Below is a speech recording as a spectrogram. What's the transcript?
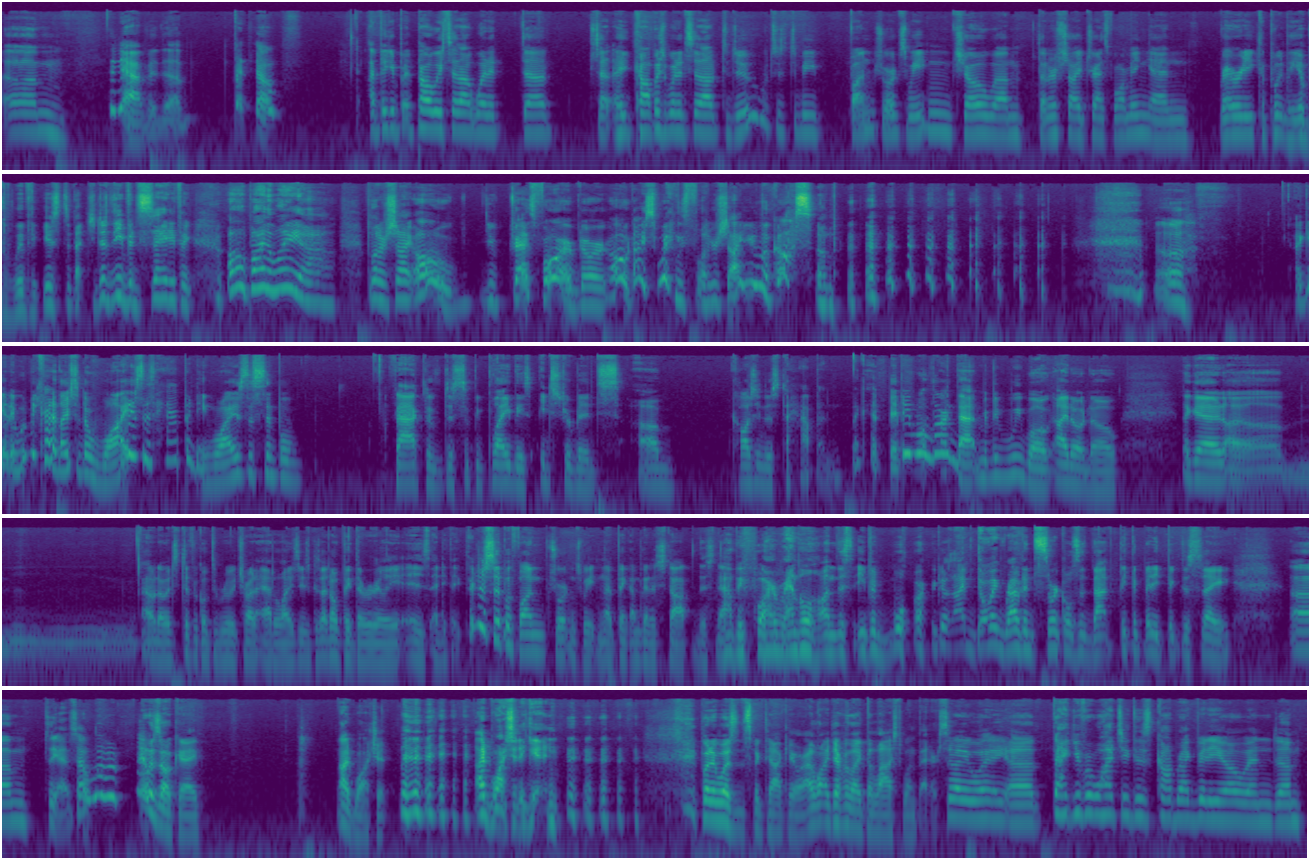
um, yeah, but, uh, but you know, I think it probably set out what it. Uh, set, accomplished what it set out to do, which is to be fun, short, sweet, and show um, Fluttershy transforming and Rarity completely oblivious to that. She doesn't even say anything. Oh, by the way, uh, Fluttershy, oh, you transformed, or oh, nice wings, Fluttershy, you look awesome. Uh, again, it would be kind of nice to know why is this happening? Why is the simple fact of just simply playing these instruments um, causing this to happen. Like maybe we'll learn that. Maybe we won't. I don't know. Again, um, I don't know. It's difficult to really try to analyze these because I don't think there really is anything. They're just simply fun, short and sweet. And I think I'm going to stop this now before I ramble on this even more because I'm going round in circles and not think of anything to say. Um, so yeah, so it was okay. I'd watch it. I'd watch it again. but it wasn't spectacular. I, I, definitely like the last one better. So anyway, uh, thank you for watching this Cobrak video, and um,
